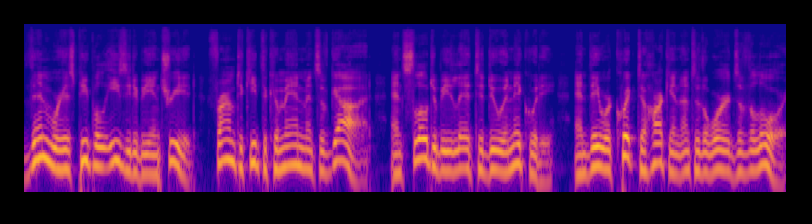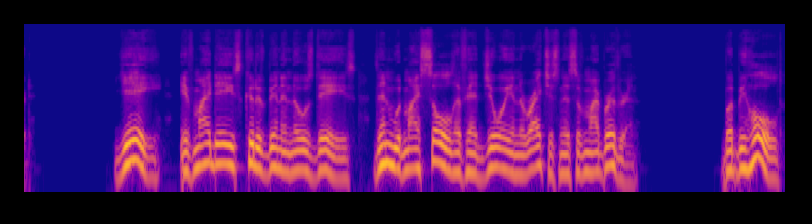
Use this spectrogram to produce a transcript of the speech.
Then were his people easy to be entreated, firm to keep the commandments of God, and slow to be led to do iniquity, and they were quick to hearken unto the words of the Lord. Yea, if my days could have been in those days, then would my soul have had joy in the righteousness of my brethren. But behold,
